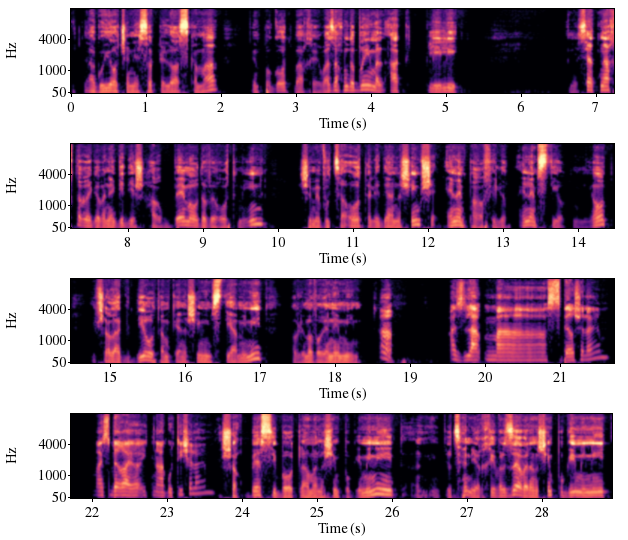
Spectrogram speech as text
בהתנהגויות שנעשות ללא הסכמה, והן פוגעות באחר. ואז אנחנו מדברים על אקט פלילי. אני אעשה אתנחתא רגע ואני אגיד, יש הרבה מאוד עבירות מין שמבוצעות על ידי אנשים שאין להם פרפיליות, אין להם סטיות מיניות, אי אפשר להגדיר אותם כאנשים עם סטייה מינית, אבל הם עברייני מין. אה, אז מה ההסבר שלהם? מה ההסבר ההתנהגותי שלהם? יש הרבה סיבות למה אנשים פוגעים מינית, אם תרצה אני ארחיב על זה, אבל אנשים פוגעים מינית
